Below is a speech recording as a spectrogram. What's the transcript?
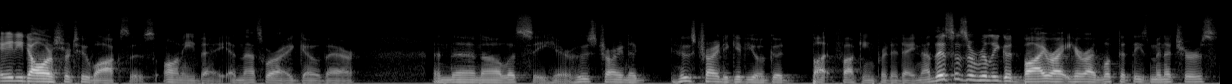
eighty dollars for two boxes on eBay, and that's where I go there. And then uh, let's see here, who's trying to who's trying to give you a good butt fucking for today? Now this is a really good buy right here. I looked at these miniatures,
